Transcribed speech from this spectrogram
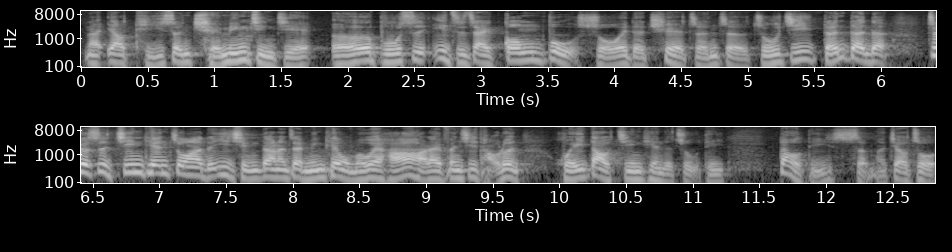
那要提升全民警觉，而不是一直在公布所谓的确诊者足迹等等的。这是今天重要的疫情。当然，在明天我们会好好来分析讨论。回到今天的主题，到底什么叫做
